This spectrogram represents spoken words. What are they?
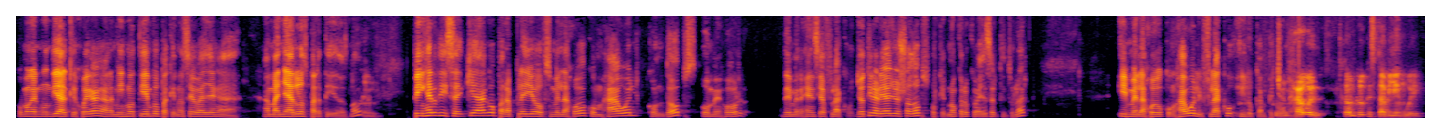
como en el mundial, que juegan al mismo tiempo para que no se vayan a, a mañar los partidos, ¿no? Mm. Pinger dice, ¿qué hago para playoffs? ¿Me la juego con Howell, con Dobbs o mejor de emergencia Flaco? Yo tiraría a Joshua Dobbs porque no creo que vaya a ser titular. Y me la juego con Howell y Flaco y lo Con campechoneo. Howell, Howell creo que está bien, güey.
